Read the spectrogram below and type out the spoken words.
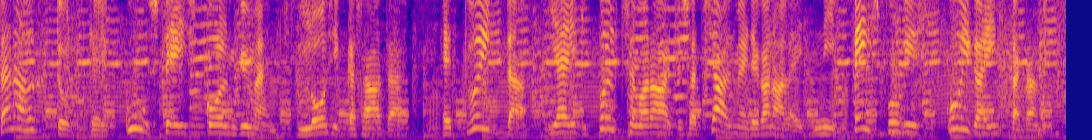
täna õhtul kell kuusteist kolmkümmend loosikasaade. Et võita, jälgi Põltsamaa raadio sotsiaalmeediakanaleid nii Facebookis kui ka Instagramis.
